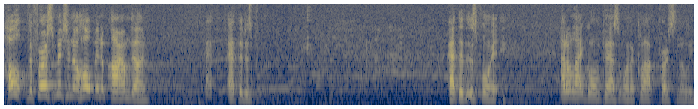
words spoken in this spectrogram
Hope, the first mention of hope in the, all right, I'm done. After this, point. after this point, I don't like going past one o'clock personally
